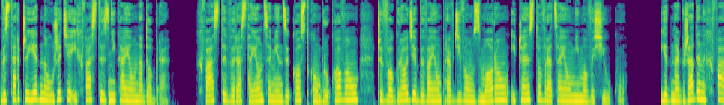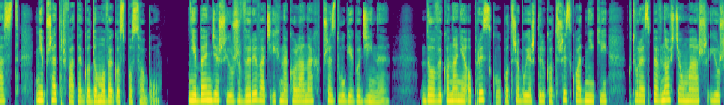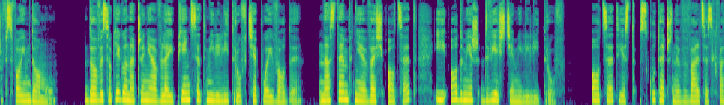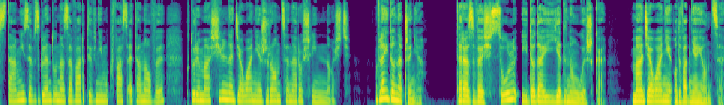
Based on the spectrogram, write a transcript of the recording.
Wystarczy jedno użycie i chwasty znikają na dobre. Chwasty wyrastające między kostką brukową czy w ogrodzie bywają prawdziwą zmorą i często wracają mimo wysiłku. Jednak żaden chwast nie przetrwa tego domowego sposobu. Nie będziesz już wyrywać ich na kolanach przez długie godziny. Do wykonania oprysku potrzebujesz tylko trzy składniki, które z pewnością masz już w swoim domu. Do wysokiego naczynia wlej 500 ml ciepłej wody. Następnie weź ocet i odmierz 200 ml. Ocet jest skuteczny w walce z chwastami ze względu na zawarty w nim kwas etanowy, który ma silne działanie żrące na roślinność. Wlej do naczynia. Teraz weź sól i dodaj jedną łyżkę. Ma działanie odwadniające.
